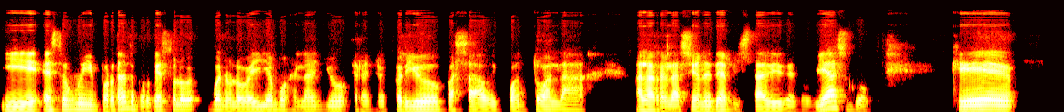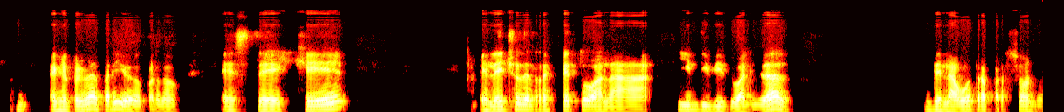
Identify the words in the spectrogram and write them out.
Y esto es muy importante porque esto lo, bueno, lo veíamos el año, el año periodo pasado en cuanto a, la, a las relaciones de amistad y de noviazgo, que en el primer periodo, perdón, este, que el hecho del respeto a la individualidad de la otra persona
